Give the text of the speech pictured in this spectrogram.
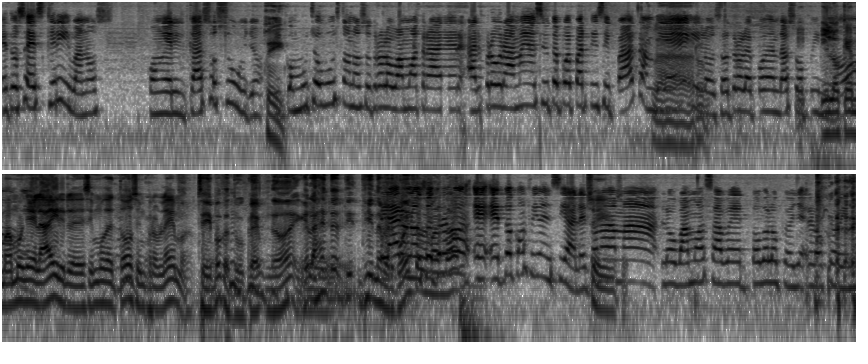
Entonces escríbanos con el caso suyo Sí. y con mucho gusto nosotros lo vamos a traer al programa y así usted puede participar también Claro. y los otros le pueden dar su opinión. Y lo quemamos en el aire y le decimos de todo sin problema. Sí, porque tú, que, no, es que la gente ti- tiene Claro, vergüenza nosotros eh, esto es confidencial, esto Sí, nada sí. más lo vamos a saber todo lo que oye, lo que oímos.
